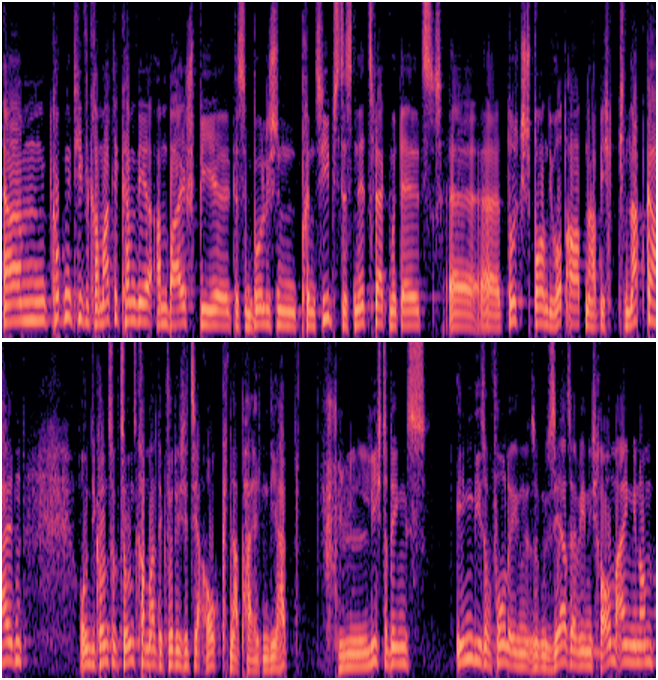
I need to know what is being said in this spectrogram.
Ähm, kognitive Grammatik haben wir am Beispiel des symbolischen Prinzips des Netzwerkmodells äh, äh, durchgesprochen. Die Wortarten habe ich knapp gehalten. Und die Konstruktionsgrammatik würde ich jetzt ja auch knapp halten. Die hat schlichterdings in dieser Vorlesung sehr, sehr wenig Raum eingenommen.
